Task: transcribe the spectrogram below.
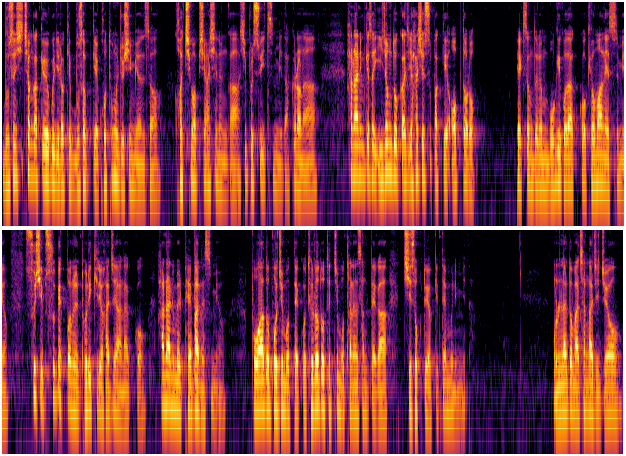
무슨 시청각 교육을 이렇게 무섭게 고통을 주시면서 거침없이 하시는가 싶을 수 있습니다. 그러나 하나님께서 이 정도까지 하실 수밖에 없도록 백성들은 목이 곧았고 교만했으며 수십 수백 번을 돌이키려 하지 않았고 하나님을 배반했으며 보아도 보지 못했고 들어도 듣지 못하는 상태가 지속되었기 때문입니다. 오늘날도 마찬가지죠.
